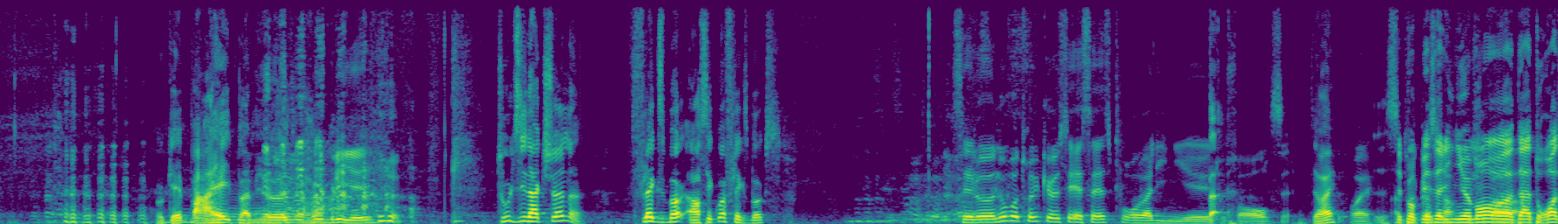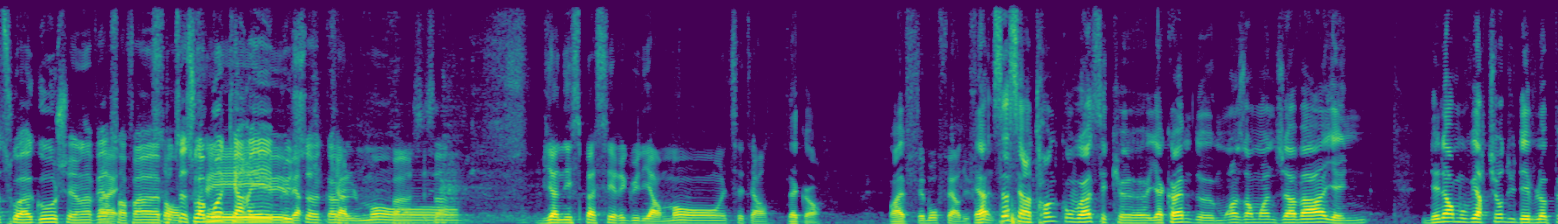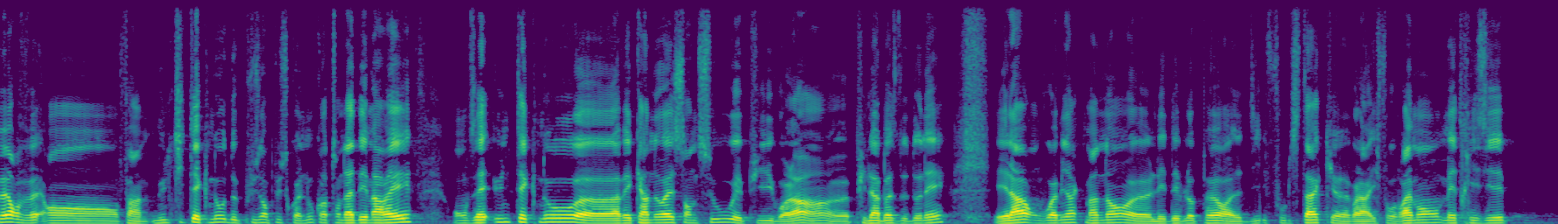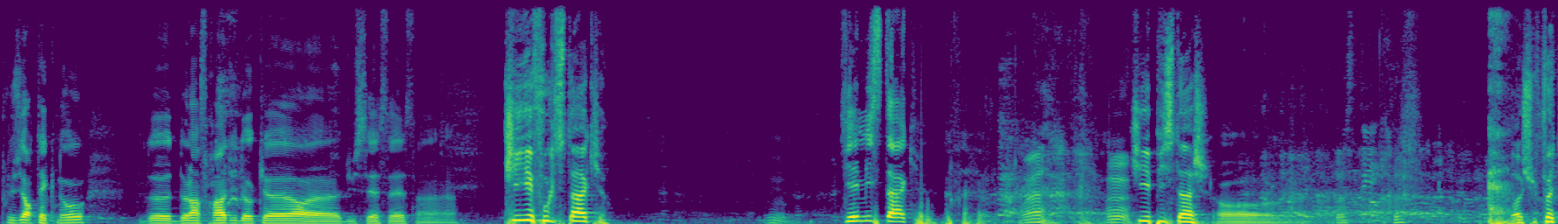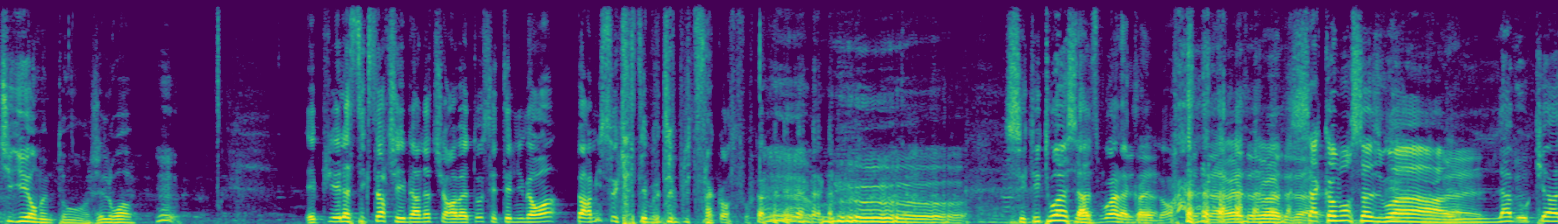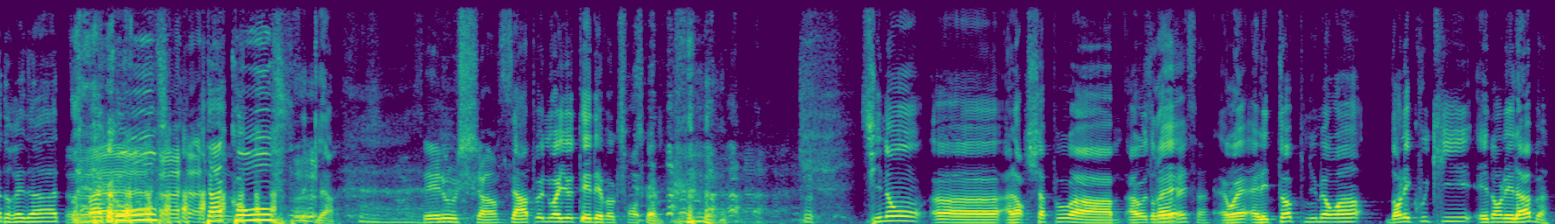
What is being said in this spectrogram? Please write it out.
ok, pareil, pas mieux. J'ai oublié. Tools in Action, Flexbox. Alors, c'est quoi Flexbox? C'est le nouveau truc euh, CSS pour euh, aligner Bah, tout ça. C'est vrai Ouais. C'est pour que les alignements Je euh, sais pas. à droite soient à gauche et à l'inverse. Ouais. Enfin, pour que ça soit moins carré, plus comme. verticalement, Enfin, c'est ça. bien espacé régulièrement, etc. D'accord. Bref. Mais bon, faire du Et, front. ah, ça, c'est un trend qu'on voit, c'est qu'il y a quand même de moins en moins de Java. Il y a une, une énorme ouverture du développeur ve- en enfin, multi-techno de plus en plus. Quoi. Nous, quand on a démarré, on faisait une techno euh, avec un OS en dessous et puis voilà, hein, euh, puis la base de données. Et là, on voit bien que maintenant, euh, les développeurs dits full stack, voilà, il faut vraiment maîtriser plusieurs technos, de, de l'infra, du Docker, du CSS. euh. Qui est full stack? Qui est mi-stack? Qui est pistache? Oh. Bah, Je suis fatigué en même temps, j'ai le droit. Et puis Elasticsearch et Hibernate sur Avato, c'était le numéro 1 parmi ceux qui étaient votés plus de 50 fois. C'était toi ça ça se voit là quand ça. même, non ça, ouais, ça se voit, c'est ça. Ça commence à se voir. Ouais. L'avocat de Red Hat, ma conf, ta conf. C'est clair. C'est louche, hein. C'est un peu noyauté d'Evox France quand même. Sinon, euh, alors chapeau à, à Audrey. Ouais, elle est top numéro 1 dans les quickies et dans les labs.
